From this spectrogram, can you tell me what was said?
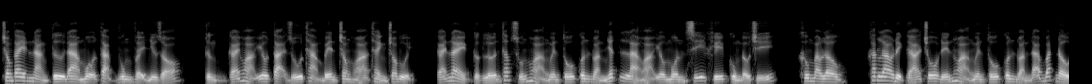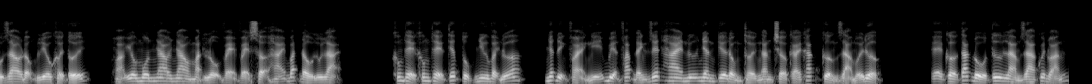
trong tay nàng tư đa mỗ tạp vung vẩy như gió, từng cái hỏa yêu tại rú thảm bên trong hóa thành cho bụi, cái này cực lớn thấp xuống hỏa nguyên tố quân đoàn nhất là hỏa yêu môn sĩ khí cùng đấu trí, không bao lâu, khắc lao địch đá chỗ đến hỏa nguyên tố quân đoàn đã bắt đầu giao động liêu khởi tới, hỏa yêu môn nhao nhao mặt lộ vẻ vẻ sợ hãi bắt đầu lui lại. Không thể không thể tiếp tục như vậy nữa, nhất định phải nghĩ biện pháp đánh giết hai nữ nhân kia đồng thời ngăn trở cái khắc cường giả mới được. Hệ cờ tác đồ tư làm ra quyết đoán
